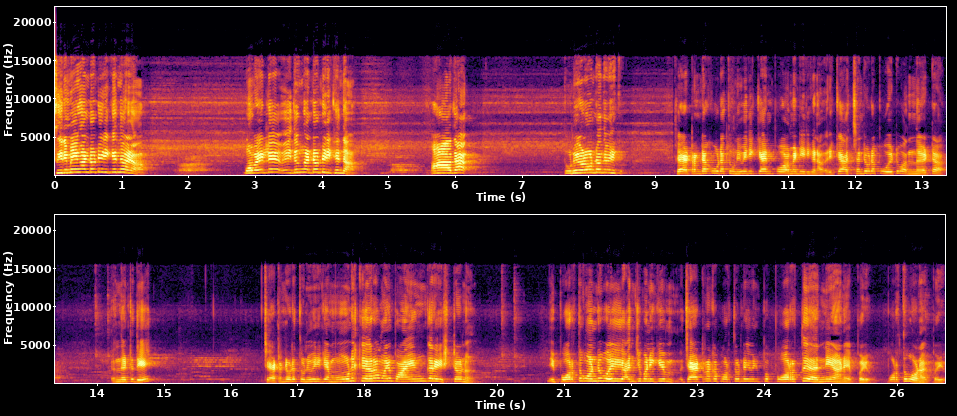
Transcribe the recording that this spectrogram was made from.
സിനിമയും കണ്ടോണ്ടിരിക്കുന്നതാണോ? മൊബൈലിൽ ഇതും കണ്ടോണ്ടിരിക്കുന്ന ആ അതാ. തുണികൾ കൊണ്ടൊന്ന് വിരിക്കും. ചേട്ടന്റെ കൂടെ തുണി വിരിക്കാൻ പോകാൻ വേണ്ടി ഇരിക്കണം. ഒരിക്കൽ അച്ഛന്റെ കൂടെ പോയിട്ട് വന്നു കേട്ടോ. എന്നിട്ട് ദേ ചേട്ടന്റെ കൂടെ തുണി വിരിക്കാൻ. മോളിൽ കയറാൻ അവന് ഭയങ്കര ഇഷ്ടമാണ്. ഈ പുറത്ത് കൊണ്ടുപോയി അഞ്ച് മണിക്കും ചേട്ടനൊക്കെ പുറത്തുകൊണ്ട് ഇവനിപ്പോൾ പുറത്ത് തന്നെയാണ് എപ്പോഴും. പുറത്ത് പോകണം എപ്പോഴും.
